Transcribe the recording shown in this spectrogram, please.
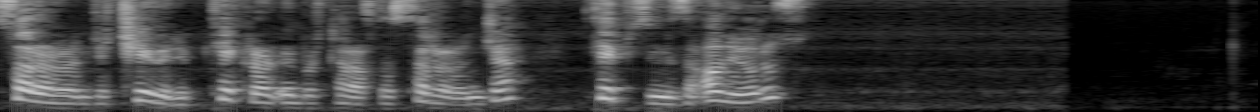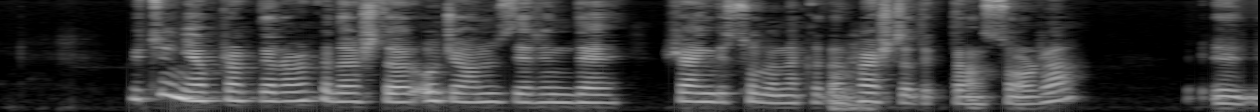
Sararınca çevirip tekrar öbür tarafta sararınca tepsimizi alıyoruz. Bütün yaprakları arkadaşlar ocağın üzerinde rengi solana kadar haşladıktan sonra e,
